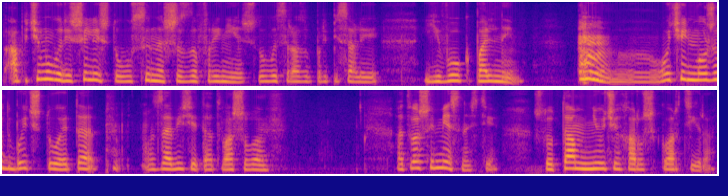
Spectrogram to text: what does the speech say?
А почему вы решили, что у сына шизофрения? Что вы сразу приписали его к больным? Очень может быть, что это зависит от вашего от вашей местности, что там не очень хорошая квартира.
